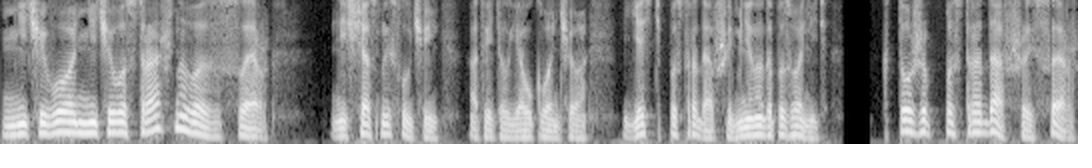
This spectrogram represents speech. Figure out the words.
«Ничего, ничего страшного, сэр». «Несчастный случай», — ответил я уклончиво. «Есть пострадавший, мне надо позвонить». «Кто же пострадавший, сэр?»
